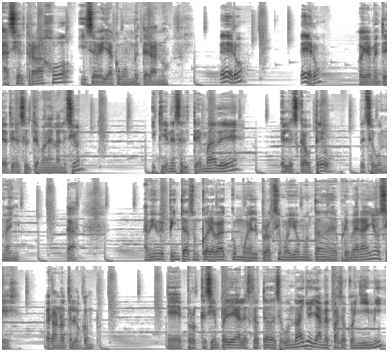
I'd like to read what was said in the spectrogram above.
hacía el trabajo y se veía como un veterano. Pero, pero, obviamente ya tienes el tema de la lesión y tienes el tema de el escauteo del segundo año. A mí me pintas un coreback como el próximo yo montado en el primer año, sí, pero no te lo compro. Eh, porque siempre llega el escauteo del segundo año, ya me pasó con Jimmy.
